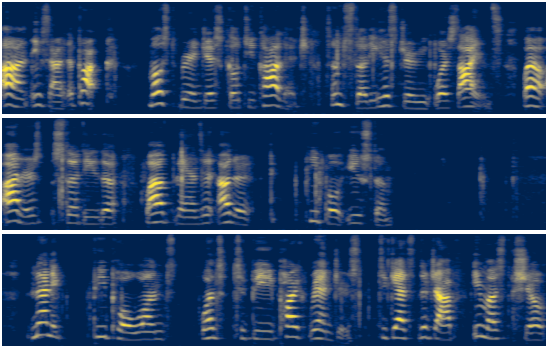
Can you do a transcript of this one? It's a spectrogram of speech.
on inside a park. Most rangers go to college. Some study history or science, while others study the wildlands and other people use them. Many people want want to be park rangers. To get the job, you must show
